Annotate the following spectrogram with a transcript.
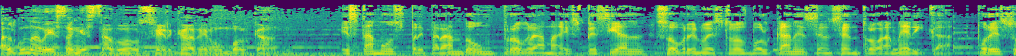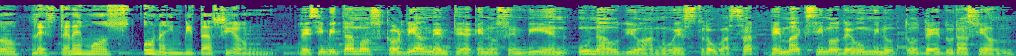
¿Alguna vez han estado cerca de un volcán? Estamos preparando un programa especial sobre nuestros volcanes en Centroamérica. Por eso les tenemos una invitación. Les invitamos cordialmente a que nos envíen un audio a nuestro WhatsApp de máximo de un minuto de duración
